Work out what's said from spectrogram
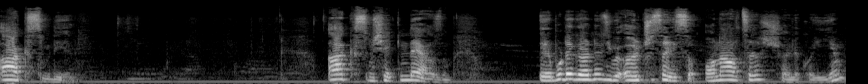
A kısmı diyelim. A kısmı şeklinde yazdım. Ee, burada gördüğünüz gibi ölçü sayısı 16. Şöyle koyayım.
